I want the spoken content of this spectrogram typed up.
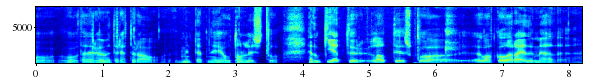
og, og það er höfundaréttur á myndefni og tónlist og, en þú getur látið sko, þú átt góða ræðu með uh,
